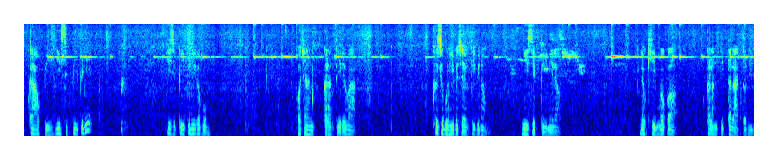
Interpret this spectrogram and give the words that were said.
19 ปี 20 ปีปีนี้ 20 ปีปีนี้ครับผม เพราะฉะนั้นการันตีได้ว่า คือสบุนีไปใส่ที่พี่น้อง 20 ปีนี้แล้ว แล้วครีมเขาก็กำลังติดตลาดตัวนี้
